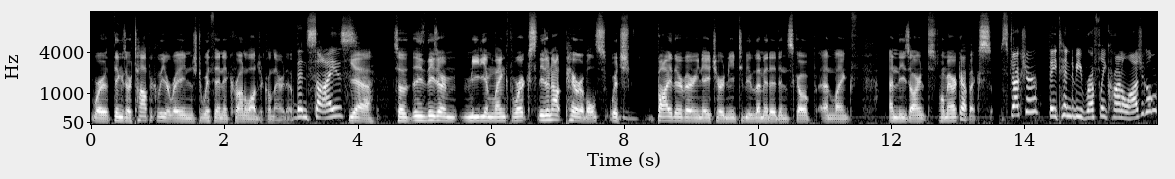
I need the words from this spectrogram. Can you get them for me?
where things are topically arranged within a chronological narrative. Then size. Yeah. So th- these are medium length works. These are not parables, which by their very nature need to be limited in scope and length. And these aren't Homeric epics. Structure. They tend to be roughly chronological,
